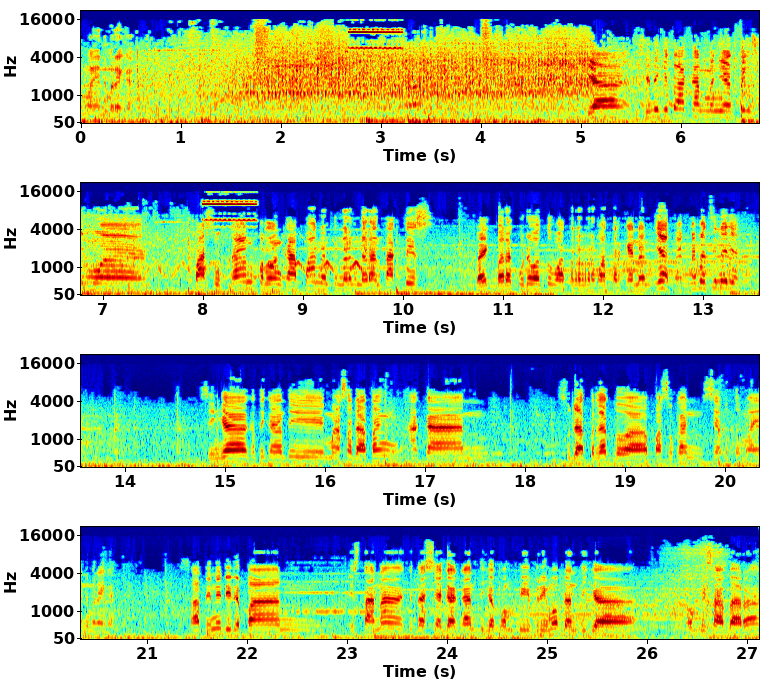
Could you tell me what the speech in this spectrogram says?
Mereka. Ya, di sini kita akan menyeting semua pasukan, perlengkapan, dan kendaraan-kendaraan taktis. Baik Barakuda waktu water, water cannon. Ya, me- mepet sini aja. Sehingga ketika nanti masa datang akan sudah terlihat bahwa pasukan siap untuk melayani mereka. Saat ini di depan istana kita siagakan tiga kompi Brimob dan tiga kompi Sabara.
